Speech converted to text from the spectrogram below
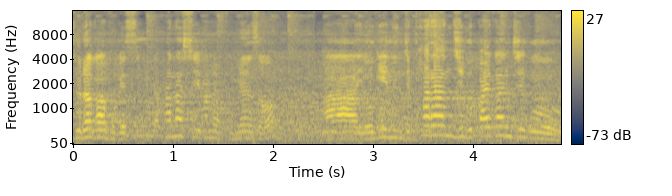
들어가 보겠습니다. 하나씩 한번 보면서 아 여기는 이제 파란 지구, 빨간 지구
